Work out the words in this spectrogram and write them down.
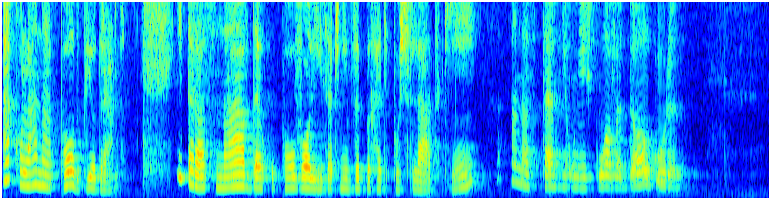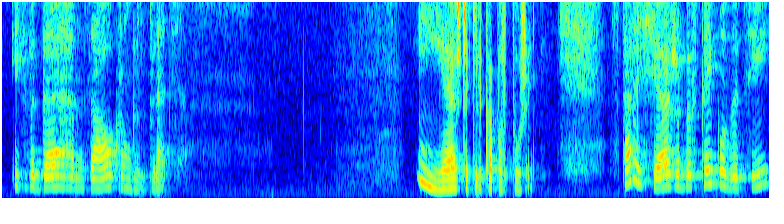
a kolana pod biodrami. I teraz na wdechu powoli zacznij wypychać pośladki, a następnie unieś głowę do góry i z wydechem zaokrąglij plecy. I jeszcze kilka powtórzeń. Staraj się, żeby w tej pozycji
